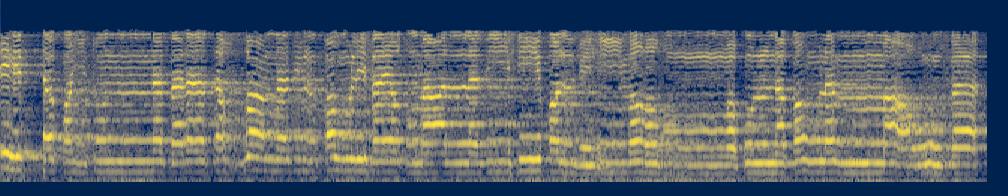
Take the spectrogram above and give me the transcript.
إن اتقيتن فلا تخضعن بالقول فيطمع الذي في قلبه مرض وقلن قولا معروفا.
